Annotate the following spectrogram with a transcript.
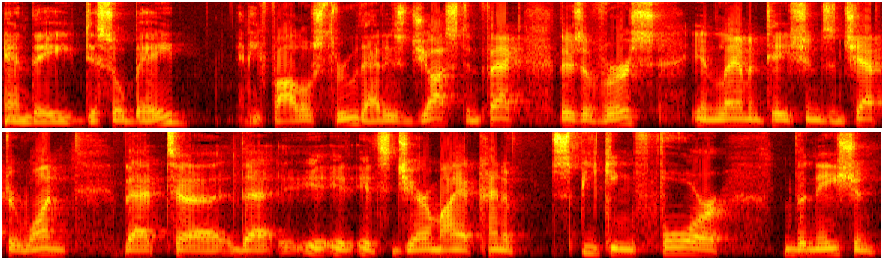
and they disobeyed and he follows through that is just. In fact there's a verse in lamentations in chapter 1 that uh, that it, it's jeremiah kind of speaking for the nation.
